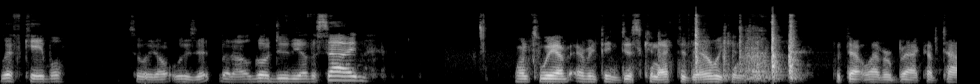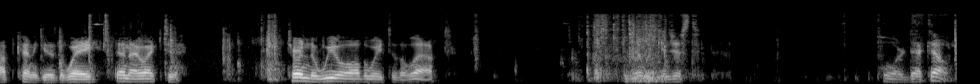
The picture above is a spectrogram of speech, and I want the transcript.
lift cable so we don't lose it. But I'll go do the other side. Once we have everything disconnected there, we can put that lever back up top, kind of get it away. Then I like to turn the wheel all the way to the left. And then we can just pull our deck out.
